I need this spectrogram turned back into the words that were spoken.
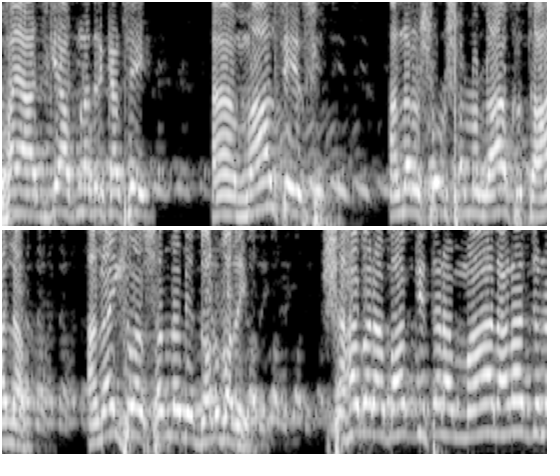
ভাই, আজকে আপনাদের কাছে মাল চেয়েছি। আল্লাহ রসুল সাল্লাহ ওয়াসাল্লামের দরবারে সাহাবারা বাপজি তারা মাল আনার জন্য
